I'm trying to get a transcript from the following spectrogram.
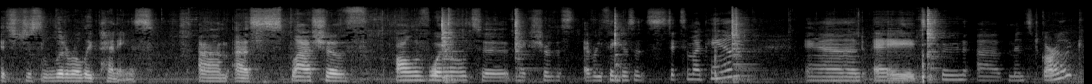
It's just literally pennies. Um, a splash of olive oil to make sure this everything doesn't stick to my pan, and a teaspoon of minced garlic,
